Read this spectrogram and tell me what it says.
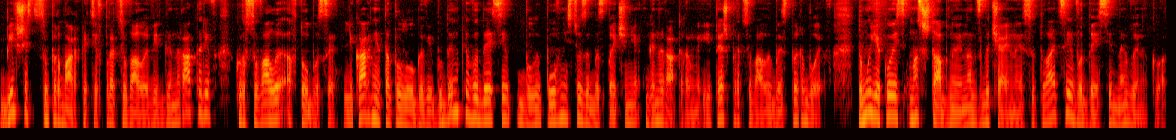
Більшість супермаркетів працювали від генераторів, курсували автобуси. Лікарні та пологові будинки в Одесі були повністю забезпечені генераторами і теж працювали без перебоїв. Тому якоїсь масштабної надзвичайної ситуації в Одесі не виникло.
